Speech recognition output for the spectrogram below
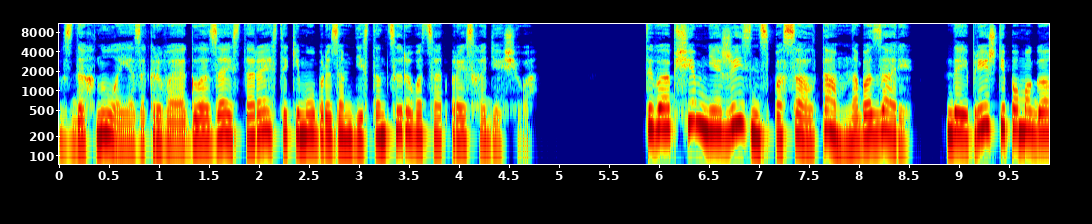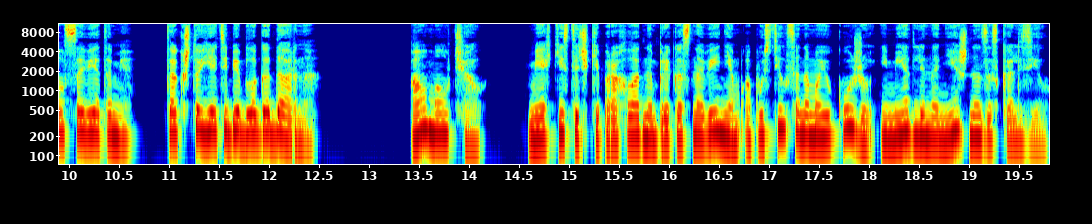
Вздохнула я, закрывая глаза и стараясь таким образом дистанцироваться от происходящего. «Ты вообще мне жизнь спасал там, на базаре. Да и прежде помогал советами, так что я тебе благодарна». Ал молчал. Мех кисточки прохладным прикосновением опустился на мою кожу и медленно, нежно заскользил.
